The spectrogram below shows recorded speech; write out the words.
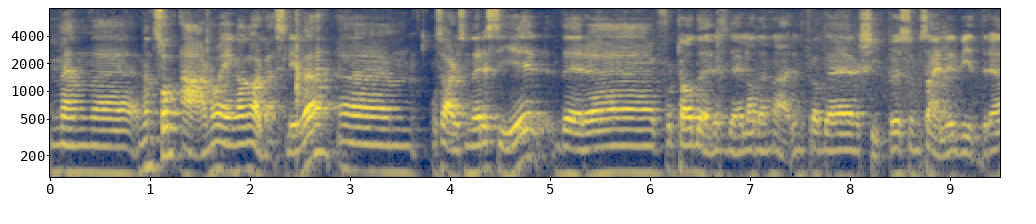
men, men sånn er nå en gang arbeidslivet. Og så er det som dere sier, dere får ta deres del av den æren fra det skipet som seiler videre,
